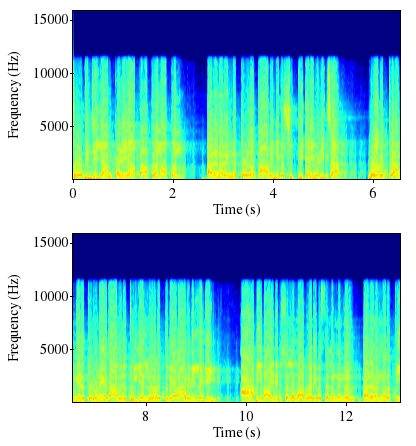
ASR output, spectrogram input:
ചോദ്യം ചെയ്യാൻ കഴിയാത്ത അത്രമാത്രം ഭരണരംഗത്തുള്ള ധാർമ്മിക ശുദ്ധി കൈവരിച്ച ലോകത്ത് അങ്ങനത്തൊരു നേതാവിന് തുല്യൻ ലോകത്ത് വേറെ ആരുമില്ലെങ്കിൽ ആ ഹബീബായ നബിസല്ലാഹു അലൈ വസ്ല്ലം നിങ്ങൾ ഭരണം നടത്തി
